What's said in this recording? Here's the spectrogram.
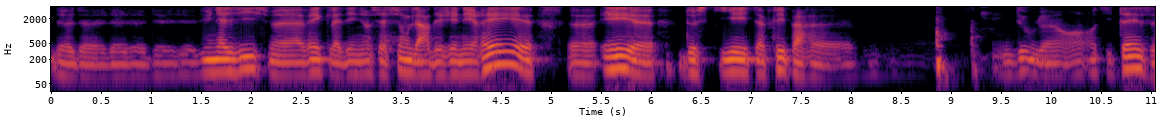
du nazisme avec la dénonciation de l'art dégénéré euh, et de ce qui est appelé par double antithèse,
